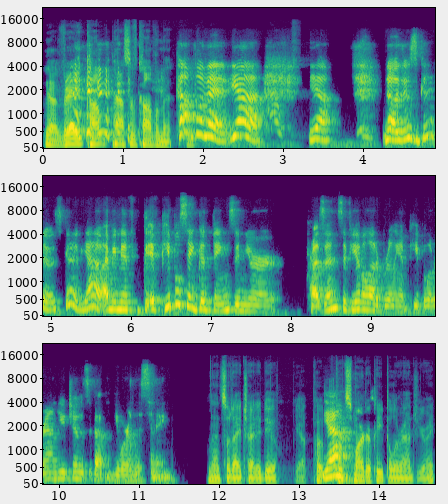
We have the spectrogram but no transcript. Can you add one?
Yeah very com- passive compliment. Compliment yeah yeah. No it was good it was good yeah. I mean if if people say good things in your presence if you have a lot of brilliant people around you joe it's about your listening. That's what i try to do. Yeah put, yeah. put smarter people around you right?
